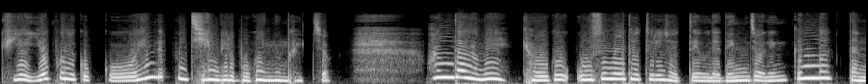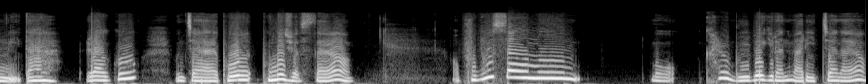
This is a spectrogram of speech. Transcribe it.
귀에 이어폰을 꽂고 핸드폰 DMB를 보고 있는 거 있죠. 황당함에 결국 웃음을 터뜨린 저 때문에 냉전은 끝났답니다. 라고 문자 보, 보내주셨어요. 어, 부부싸움은 뭐 칼로 물베기라는 말이 있잖아요.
